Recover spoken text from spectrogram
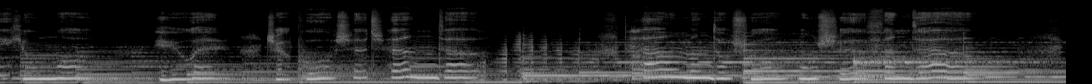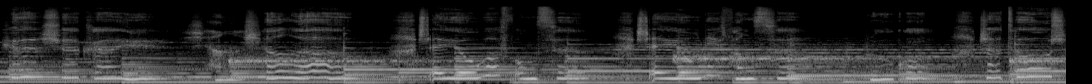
你幽默？以为这不是真的。他们都说梦是反的，于是可以想象了。谁有我讽刺，谁有你放肆？如果这都是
